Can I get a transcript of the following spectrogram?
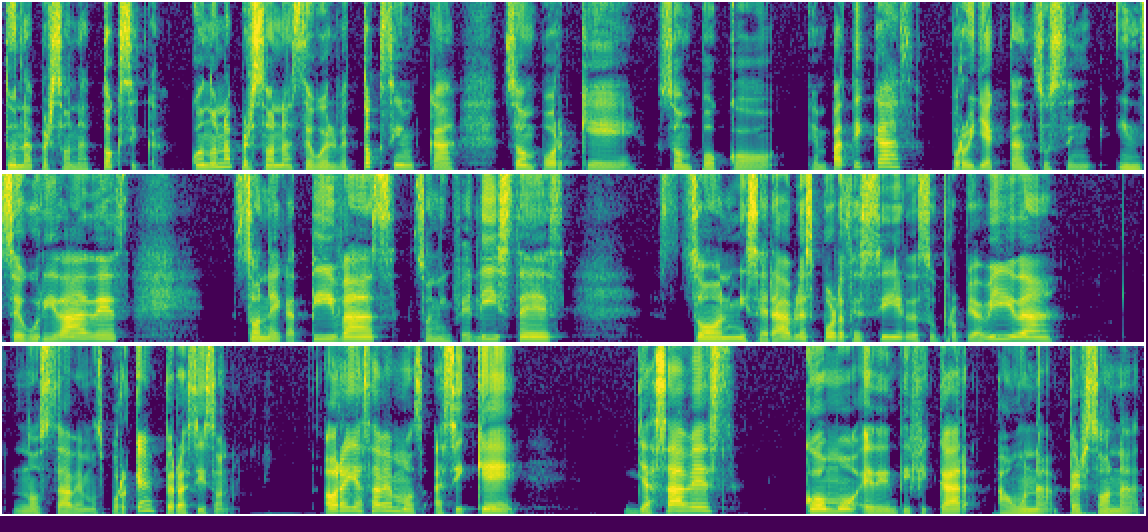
de una persona tóxica. Cuando una persona se vuelve tóxica son porque son poco empáticas, proyectan sus inseguridades, son negativas, son infelices, son miserables por decir de su propia vida. No sabemos por qué, pero así son. Ahora ya sabemos, así que ya sabes cómo identificar a una persona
